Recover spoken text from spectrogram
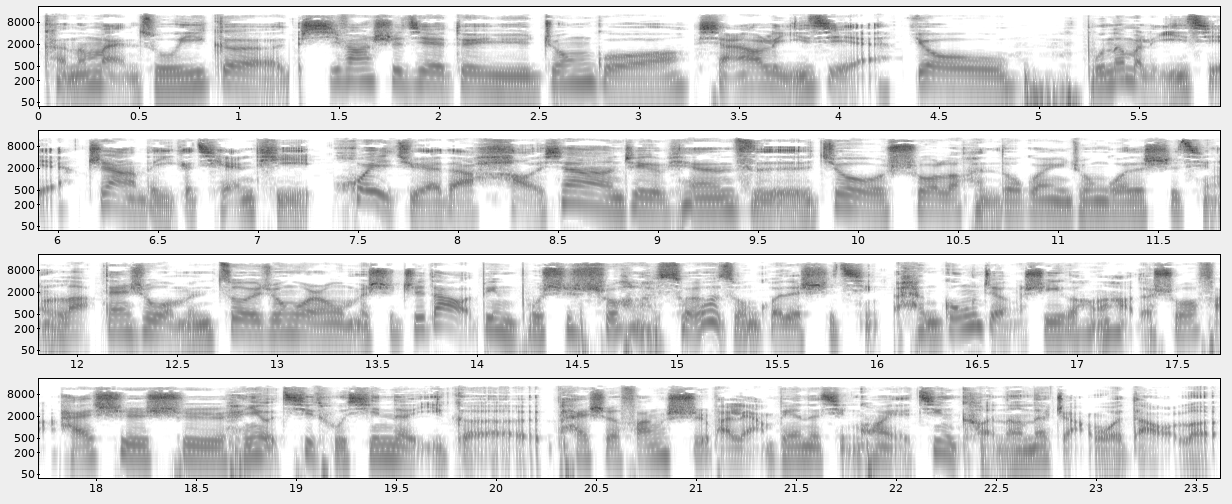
可能满足一个西方世界对于中国想要理解又不那么理解这样的一个前提，你会觉得好像这个片子就说了很多关于中国的事情了。但是我们作为中国人，我们是知道，并不是说了所有中国的事情。很工整是一个很好的说法，还是是很有企图心的一个拍摄方式，把两边的情况也尽可能的掌握到了，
